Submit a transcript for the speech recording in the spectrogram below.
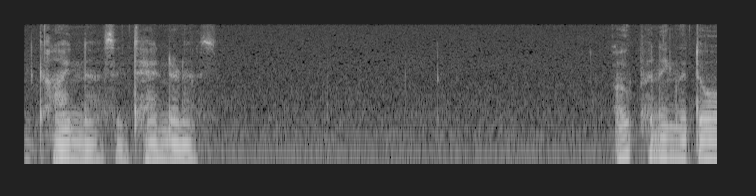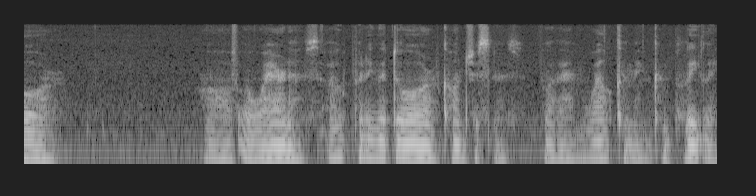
in kindness and tenderness. Opening the door of awareness, opening the door of consciousness for them, welcoming completely.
